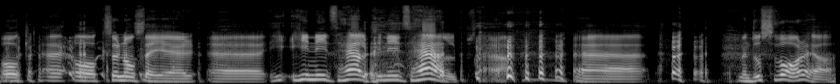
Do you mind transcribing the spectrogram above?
Och, eh, och så är det någon säger eh, he, he needs help, he needs help. Så här. Eh, men då svarar jag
